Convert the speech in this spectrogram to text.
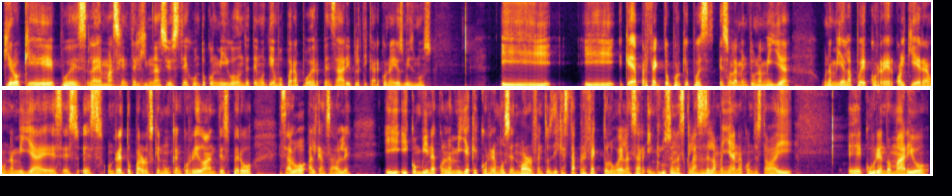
Quiero que pues la demás gente del gimnasio esté junto conmigo, donde tengo un tiempo para poder pensar y platicar con ellos mismos. Y, y queda perfecto porque pues es solamente una milla. Una milla la puede correr cualquiera, una milla es, es, es un reto para los que nunca han corrido antes, pero es algo alcanzable y, combina con la milla que corremos en Murph. Entonces dije, está perfecto, lo voy a lanzar. Incluso en las clases de la mañana, cuando estaba ahí eh, cubriendo a Mario,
